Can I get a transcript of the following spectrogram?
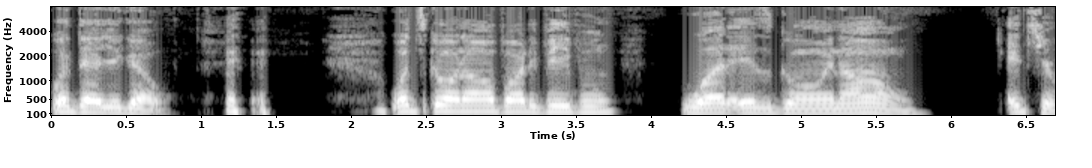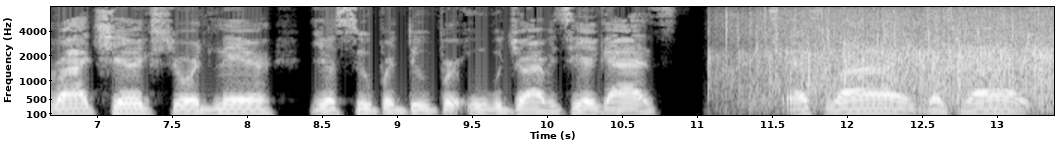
Well, there you go. What's going on, party people? What is going on? It's your ride rideshare extraordinaire, your super duper Uber drivers here, guys. That's right. That's right.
